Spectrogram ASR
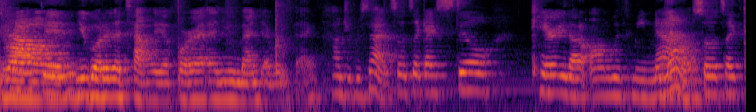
something's wrong, happened- you go to Natalia for it and you mend everything. hundred percent. So it's like I still carry that on with me now. Yeah. So it's like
